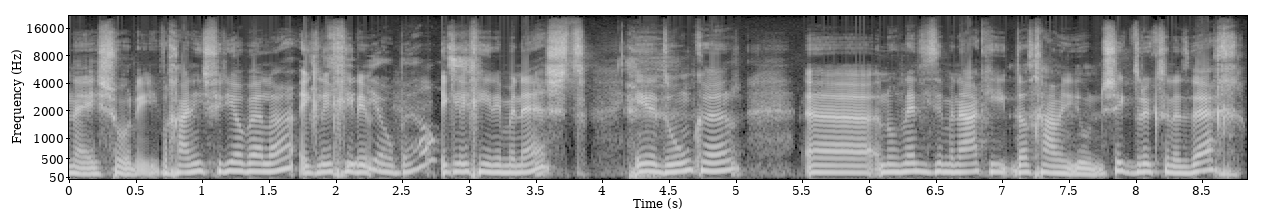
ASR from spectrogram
nee, sorry, we gaan niet videobellen. Ik lig hier in, ik lig hier in mijn nest, in het donker. eh, nog net niet in mijn naki, dat gaan we niet doen. Dus ik drukte het weg.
